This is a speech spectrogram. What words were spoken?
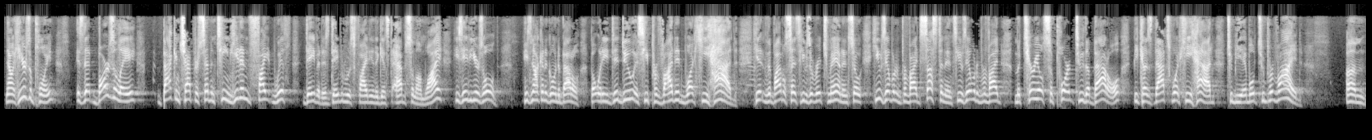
Now here's a point, is that Barzillai, back in chapter 17, he didn't fight with David as David was fighting against Absalom. Why? He's 80 years old. He's not going to go into battle. But what he did do is he provided what he had. He, the Bible says he was a rich man, and so he was able to provide sustenance. He was able to provide material support to the battle because that's what he had to be able to provide. Um,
